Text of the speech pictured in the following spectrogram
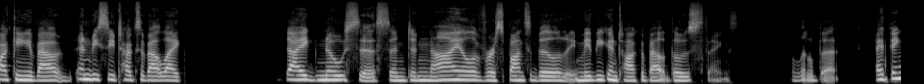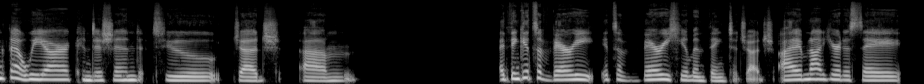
talking about nvc talks about like diagnosis and denial of responsibility maybe you can talk about those things a little bit i think that we are conditioned to judge um i think it's a very it's a very human thing to judge i am not here to say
